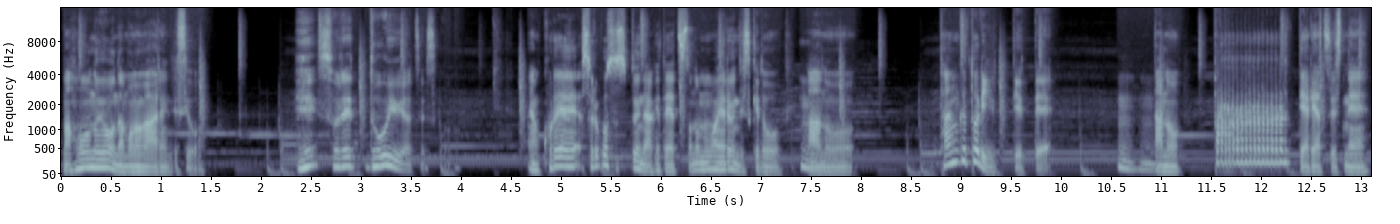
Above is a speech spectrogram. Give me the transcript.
魔法のようなものがあるんですよ。えそれどういうやつですか？これ、それこそスプーンで開けたやつそのままやるんですけど、うんあの、タングトリルって言って、うんうんあの、プルルルルルってやるやつですね。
